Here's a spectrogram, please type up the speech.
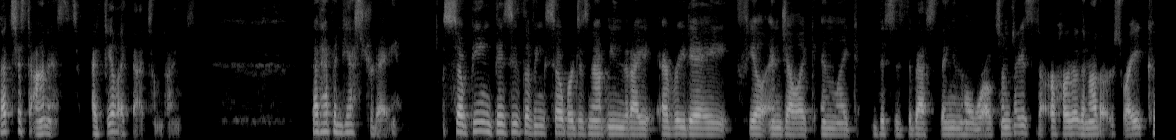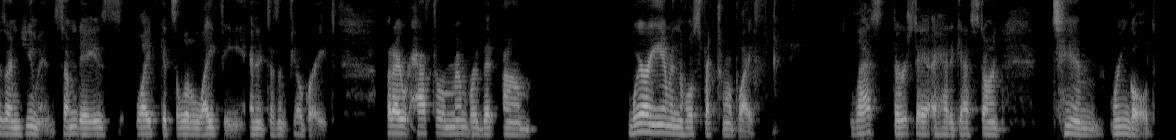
That's just honest. I feel like that sometimes. That happened yesterday. So being busy living sober does not mean that I every day feel angelic and like this is the best thing in the whole world. Some days are harder than others, right? Because I'm human. Some days life gets a little lifey and it doesn't feel great. But I have to remember that um, where I am in the whole spectrum of life. Last Thursday, I had a guest on, Tim Ringgold,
